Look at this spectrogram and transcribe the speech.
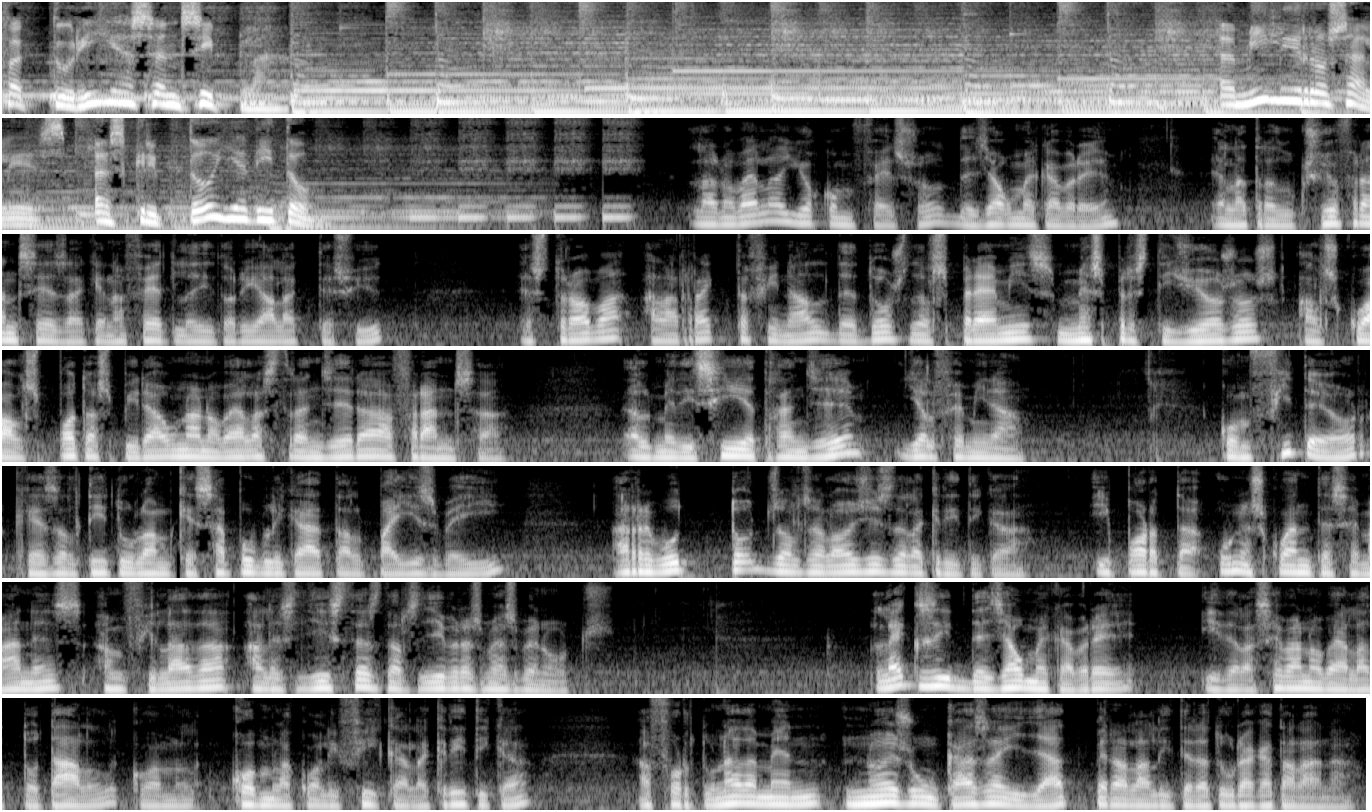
Factoria sensible Emili Rosales, escriptor i editor La novel·la Jo confesso, de Jaume Cabré, en la traducció francesa que n'ha fet l'editorial Acte Sud, es troba a la recta final de dos dels premis més prestigiosos als quals pot aspirar una novel·la estrangera a França, el Medicí étranger i el Feminà. Confiteor, que és el títol amb què s'ha publicat al País Veí, ha rebut tots els elogis de la crítica i porta unes quantes setmanes enfilada a les llistes dels llibres més venuts. L'èxit de Jaume Cabré i de la seva novel·la Total, com, com la qualifica la crítica, afortunadament no és un cas aïllat per a la literatura catalana.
